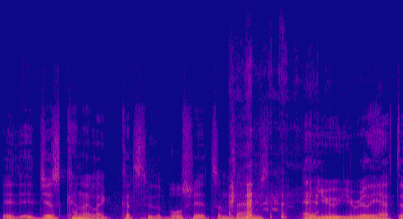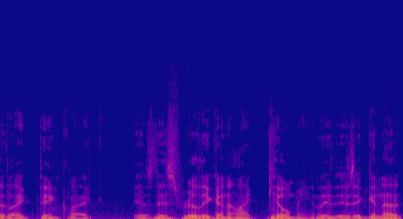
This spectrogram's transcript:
It it just kind of like cuts through the bullshit sometimes, and you you really have to like think like, is this really gonna like kill me? Is, is it gonna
